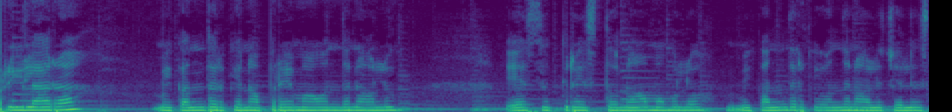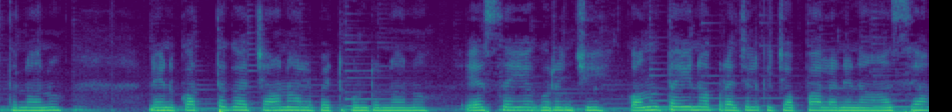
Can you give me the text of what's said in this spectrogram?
ప్రియులారా మీకందరికీ నా ప్రేమ వందనాలు యేసుక్రీస్తు నామములో మీకందరికీ వందనాలు చెల్లిస్తున్నాను. నేను కొత్తగా ఛానల్ పెట్టుకుంటున్నాను. ఏసయ్య గురించి కొంతైనా ప్రజలకు చెప్పాలని నా ఆశ.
